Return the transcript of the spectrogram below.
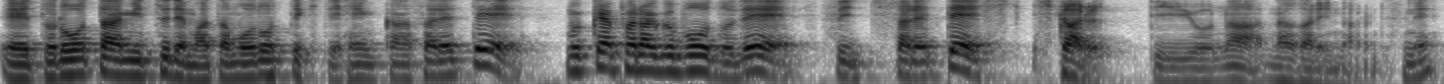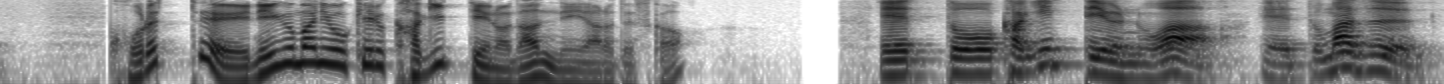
えっ、と、ローター3つでまた戻ってきて変換されて、もう一回プラグボードでスイッチされてひ光るっていうような流れになるんですね。これってエニグマにおける鍵っていうのは何になるんですか？えっと、鍵っていうのは、えっと、まず、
